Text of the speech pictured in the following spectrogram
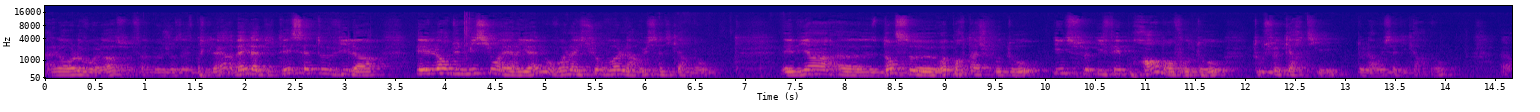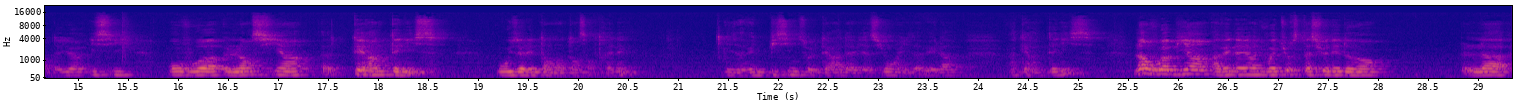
Alors le voilà, ce fameux Joseph Priller, eh ben, il habitait cette villa. Et lors d'une mission aérienne, on voit là, il survole la rue Saint-Carnot. Eh bien, euh, dans ce reportage photo, il, il, fait prendre en photo tout ce quartier de la rue Saint-Carnot. Alors d'ailleurs, ici, on voit l'ancien terrain de tennis où ils allaient de temps en temps s'entraîner. Ils avaient une piscine sur le terrain d'aviation et ils avaient là un terrain de tennis. Là, on voit bien, avec d'ailleurs une voiture stationnée devant, là,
